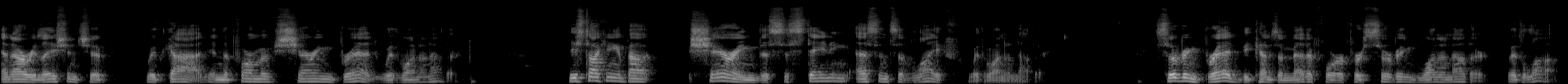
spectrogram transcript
and our relationship with God in the form of sharing bread with one another. He's talking about sharing the sustaining essence of life with one another. Serving bread becomes a metaphor for serving one another with love.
